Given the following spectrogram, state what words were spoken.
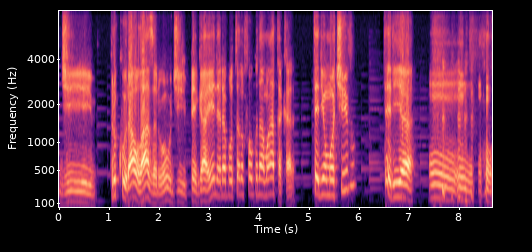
de procurar o Lázaro ou de pegar ele era botando fogo na mata, cara. Teria um motivo, teria um, um- um-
